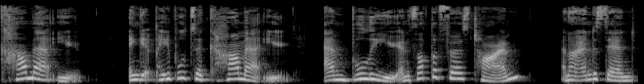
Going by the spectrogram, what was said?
come at you and get people to come at you and bully you. And it's not the first time. And I understand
